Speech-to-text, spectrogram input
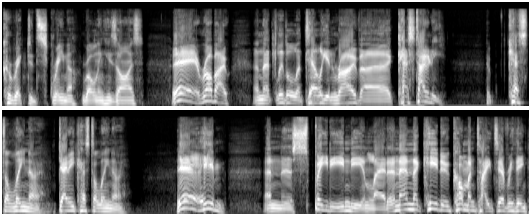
corrected Screamer, rolling his eyes. Yeah, Robbo, and that little Italian rover, Castoni. Castellino, Danny Castellino. Yeah, him. And the speedy Indian lad, and, and the kid who commentates everything,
